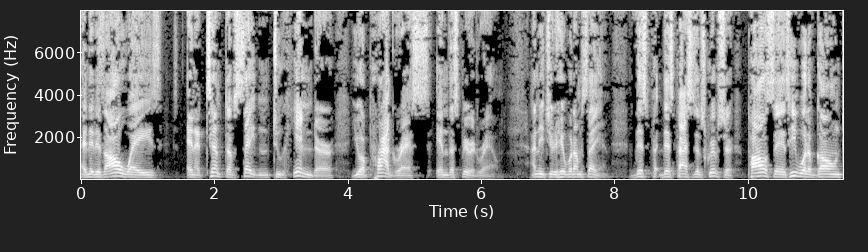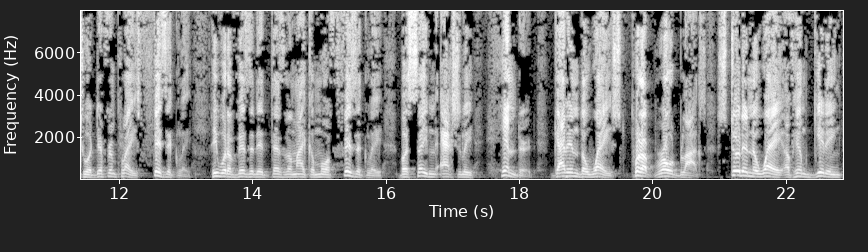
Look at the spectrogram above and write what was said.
and it is always an attempt of Satan to hinder your progress in the spirit realm. I need you to hear what I'm saying this this passage of scripture, Paul says he would have gone to a different place physically. He would have visited Thessalonica more physically, but Satan actually hindered, got in the way, put up roadblocks, stood in the way of him getting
